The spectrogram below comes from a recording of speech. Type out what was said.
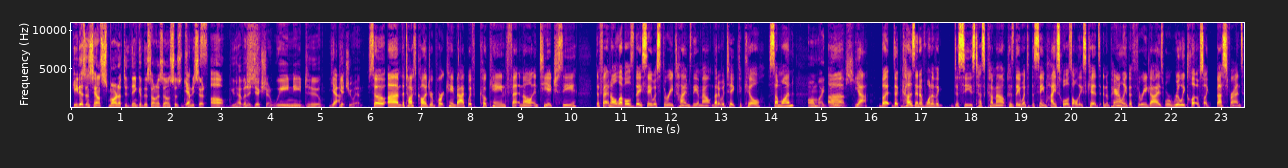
he doesn't sound smart enough to think of this on his own. So his attorney Yes. said, "Oh, you have an addiction. We need to Yeah. get you in." So um, the toxicology report came back with cocaine, fentanyl, and THC. The fentanyl levels they say was three times the amount that it would take to kill someone. Oh my Um, goodness. yeah, but the cousin of one of the deceased has come out because they went to the same high school as all these kids, and apparently the three guys were really close, like best friends.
